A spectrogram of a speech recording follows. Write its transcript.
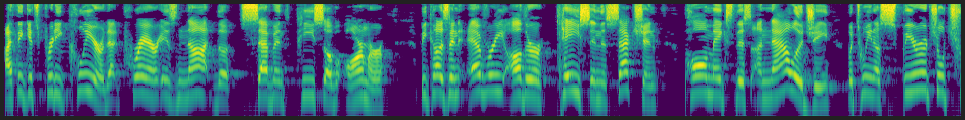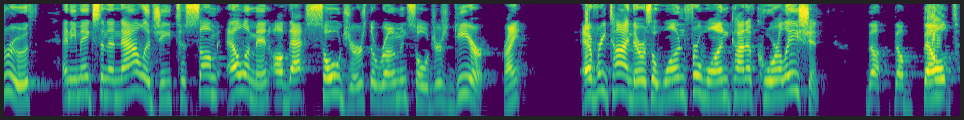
I think it's pretty clear that prayer is not the seventh piece of armor because in every other case in this section, Paul makes this analogy between a spiritual truth and he makes an analogy to some element of that soldier's, the Roman soldier's gear, right? Every time there is a one for one kind of correlation. The, the belt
